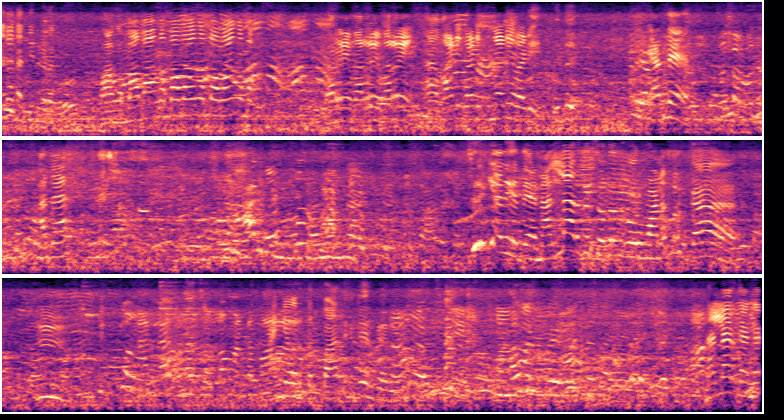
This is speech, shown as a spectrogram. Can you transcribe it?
தான் கத்திட்டு கிடக்கு. வாங்கம்மா வாங்கம்மா வாங்கம்மா வாங்கம்மா. வர்றேன் வர்றேன் வர்றேன். ஆ வாடி வாடி பின்னாடியே வாடி. இது. அத்தை அத்தை? சிரிக்காதீங்க அத்தை. நல்லா இருக்குன்னு சொல்றதுக்கு ஒரு மனசு இருக்கா ம் அங்கே ஒருத்தர் பார்த்துக்கிட்டே இருக்காரு. நல்லா இருக்காங்க.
